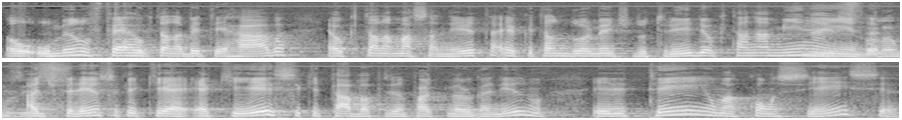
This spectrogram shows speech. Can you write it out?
o, o mesmo ferro que está na beterraba é o que está na maçaneta, é o que está no dormente do trilho, é o que está na mina isso, ainda. A diferença que, que é? É que esse que estava fazendo parte do meu organismo, ele tem uma consciência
